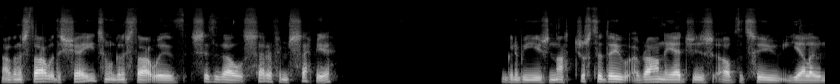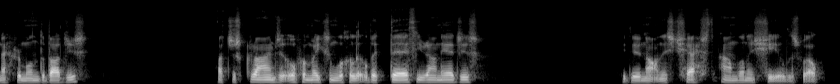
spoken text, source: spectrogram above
Now I'm going to start with the shades, and I'm going to start with Citadel Seraphim Sepia. I'm going to be using that just to do around the edges of the two yellow Necromunda badges. That just grinds it up and makes him look a little bit dirty around the edges. You're doing that on his chest and on his shield as well.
